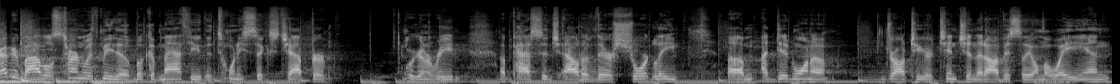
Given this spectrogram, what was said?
Grab your Bibles, turn with me to the book of Matthew, the 26th chapter. We're going to read a passage out of there shortly. Um, I did want to draw to your attention that obviously on the way in,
